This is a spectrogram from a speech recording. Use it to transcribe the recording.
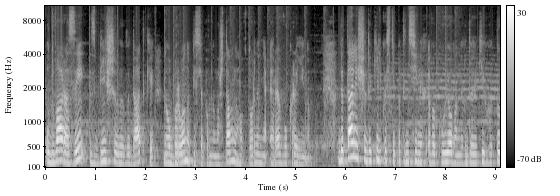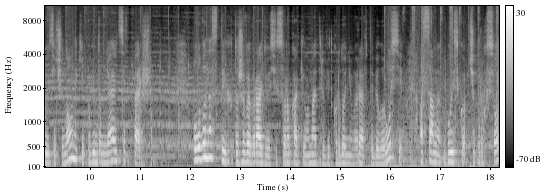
у два рази збільшили видатки на оборону після повномасштабного вторгнення РФ в Україну. Деталі щодо кількості потенційних евакуйованих, до яких готуються чиновники, повідомляються вперше. Половина з тих, хто живе в радіусі 40 кілометрів від кордонів РФ та Білорусі, а саме близько 400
